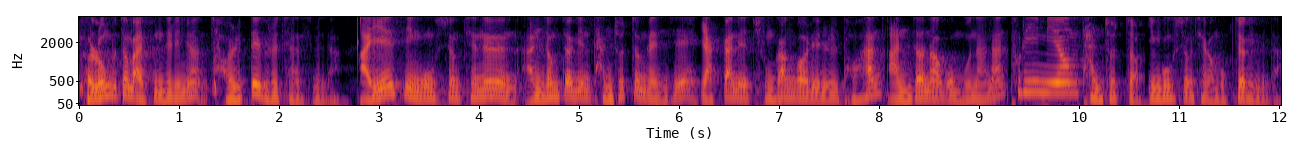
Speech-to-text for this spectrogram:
결론부터 말씀드리면 절대 그렇지 않습니다. IS 인공수정체는 안정적인 단초점 렌즈에 약간의 중간 거리를 더한 안전하고 무난한 프리미엄 단초점 인공수정체가 목적입니다.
